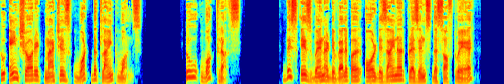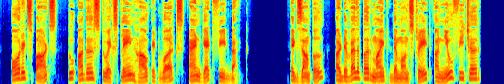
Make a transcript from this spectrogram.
to ensure it matches what the client wants. 2. Walkthroughs. This is when a developer or designer presents the software or its parts to others to explain how it works and get feedback. Example, a developer might demonstrate a new feature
